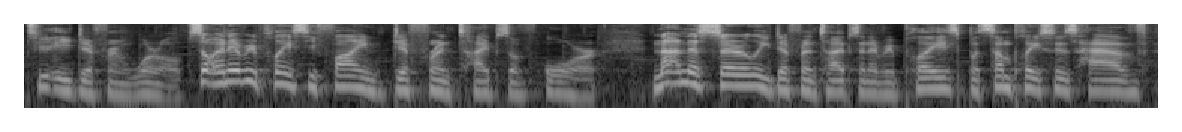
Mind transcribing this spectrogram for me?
to a different world. So in every place you find different types of ore. Not necessarily different types in every place, but some places have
